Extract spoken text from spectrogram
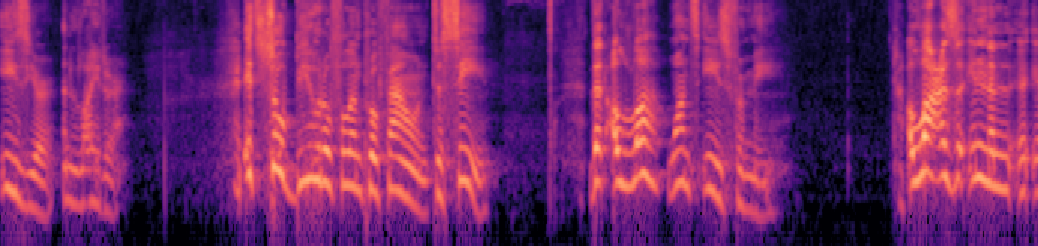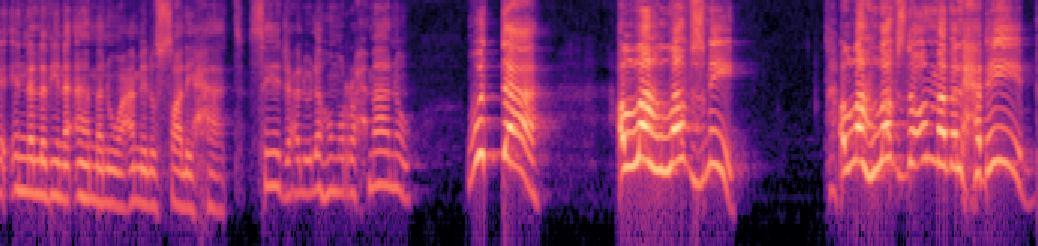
easier and lighter. It's so beautiful and profound to see that Allah wants ease for me. الله عز إن إن الذين آمنوا وعملوا الصالحات سيجعل لهم الرحمن ودا Allah loves me. Allah loves the ummah of Al-Habib.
